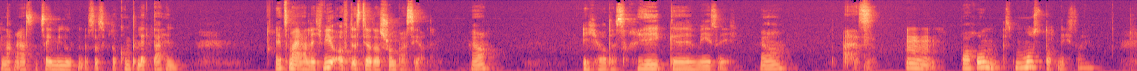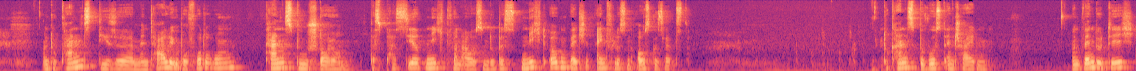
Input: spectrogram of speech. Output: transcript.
nach den ersten zehn Minuten ist es wieder komplett dahin. Jetzt mal ehrlich, wie oft ist dir das schon passiert? Ja? Ich höre das regelmäßig. Ja? Also, mh, warum? Es muss doch nicht sein. Und du kannst diese mentale Überforderung, kannst du steuern. Das passiert nicht von außen. Du bist nicht irgendwelchen Einflüssen ausgesetzt. Du kannst bewusst entscheiden. Und wenn du dich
